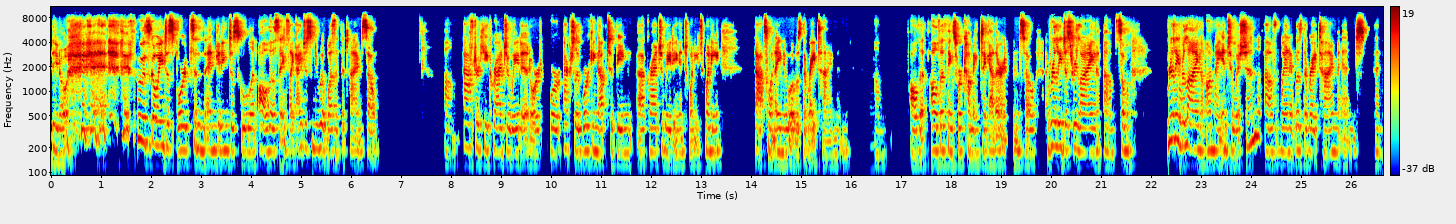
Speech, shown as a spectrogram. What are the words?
you know who's going to sports and and getting to school and all those things. Like i just knew it wasn't the time. So um, after he graduated or were actually working up to being uh, graduating in 2020 that's when i knew it was the right time and um, all the all the things were coming together. And so really just relying um, so really relying on my intuition of when it was the right time and then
